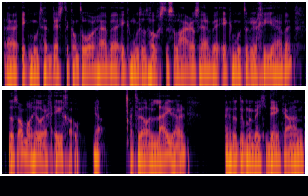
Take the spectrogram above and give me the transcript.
Eh, ik moet het beste kantoor hebben. Ik moet het hoogste salaris hebben. Ik moet de regie hebben. Dat is allemaal heel erg ego. Ja. Terwijl een leider, en dat doet me een beetje denken aan,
